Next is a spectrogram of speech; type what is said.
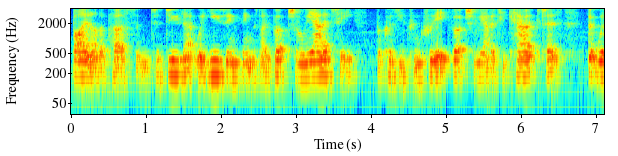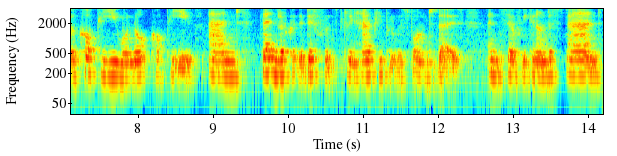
by another person. To do that, we're using things like virtual reality because you can create virtual reality characters that will copy you or not copy you, and then look at the difference between how people respond to those. And so, if we can understand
